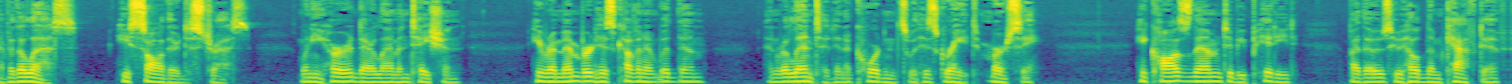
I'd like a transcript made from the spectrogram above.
Nevertheless, he saw their distress when he heard their lamentation. He remembered his covenant with them and relented in accordance with his great mercy. He caused them to be pitied by those who held them captive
